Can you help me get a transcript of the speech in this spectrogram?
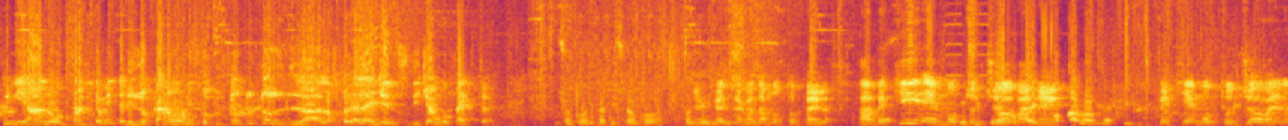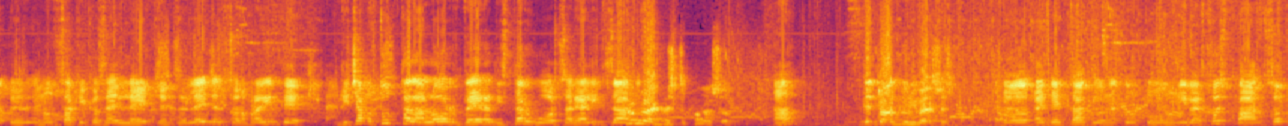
quindi hanno praticamente reso canonico tutto, tutto la, la storia Legends di Django Fett. Sono con- infatti sono con- Eh, questa è una cosa molto bella. Ah, per chi è molto giovane... Per chi è molto giovane e non sa che cos'è Legends, Legends sono praticamente, diciamo, tutta la lore vera di Star Wars realizzata... L'universo espanso. Ah? Detto anche universo espanso. Eh, è detto anche un, un- un universo espanso,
